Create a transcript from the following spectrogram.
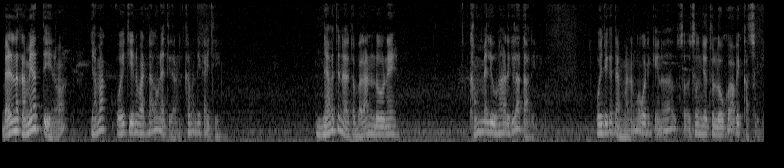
බැලන ක්‍රමයක් තියෙනවා. යමක් ওই තියෙන වටිනාකම නැති කරන්න. ක්‍රම දෙකයි තියෙන්නේ. නැවත නැවත බලන්න ඕනේ කම්මැලි වුණාට කියලා අතාරින්න. ওই දෙක දැම්මනම් ඔකට කියන ශුන්‍යත ලෝක අවිකසු කිය.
